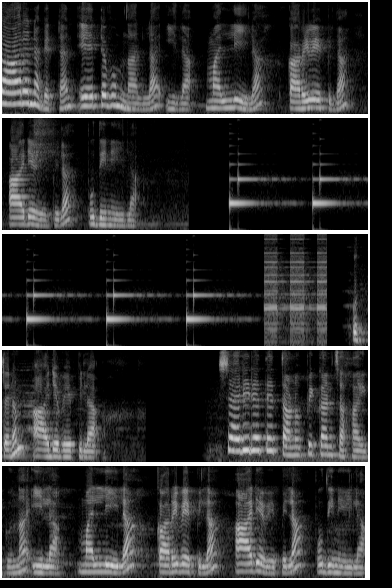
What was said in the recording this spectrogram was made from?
താരനകറ്റാൻ ഏറ്റവും നല്ല ഇല മല്ലിയില കറിവേപ്പില ആര്യവേപ്പില പുതിനയില. ഉത്തരം ആര്യവേപ്പില. ശരീരത്തെ തണുപ്പിക്കാൻ സഹായിക്കുന്ന ഇല മല്ലിയില കറിവേപ്പില ആര്യവേപ്പില പുതിനയില.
